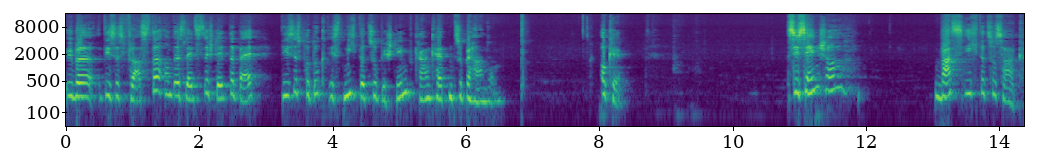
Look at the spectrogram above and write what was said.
über dieses Pflaster und als letztes steht dabei, dieses Produkt ist nicht dazu bestimmt, Krankheiten zu behandeln. Okay. Sie sehen schon, was ich dazu sage.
